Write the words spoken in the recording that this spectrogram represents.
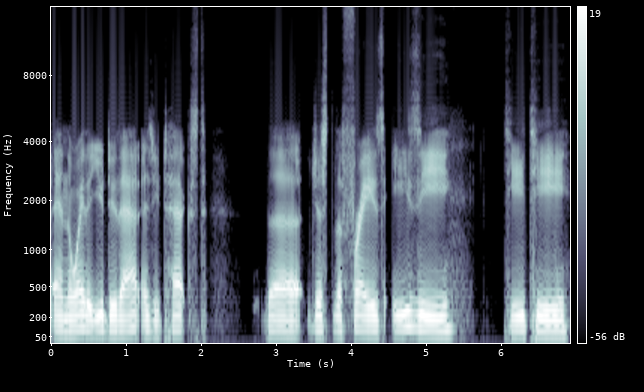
And the way that you do that is you text the just the phrase easy TT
